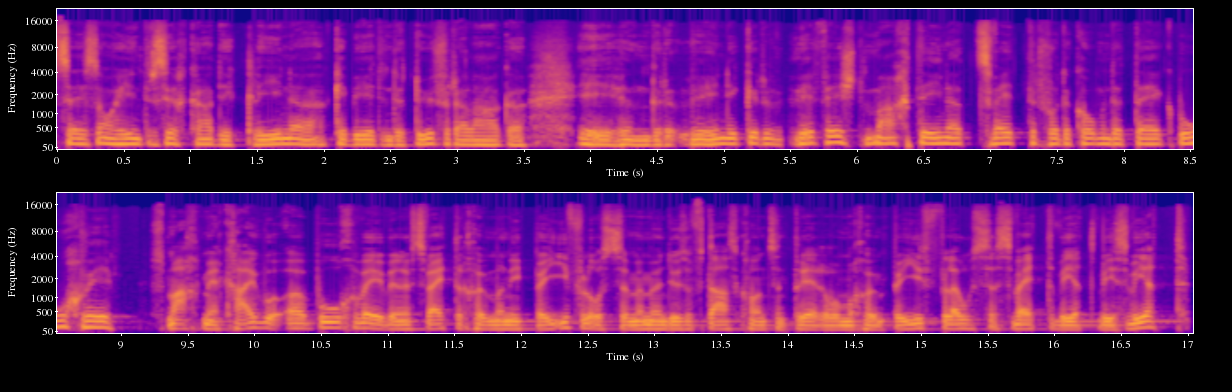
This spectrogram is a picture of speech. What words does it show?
Saison hinter sich gehabt. Die kleinen Gebiete in den tieferen Lagen eher weniger. Wie fest macht Ihnen das Wetter von den kommenden Tagen Bauchweh? Es macht mir kein äh, Bauchweh, weil das Wetter können wir nicht beeinflussen. Wir müssen uns auf das konzentrieren, was wir beeinflussen können. Das Wetter wird, wie es wird.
